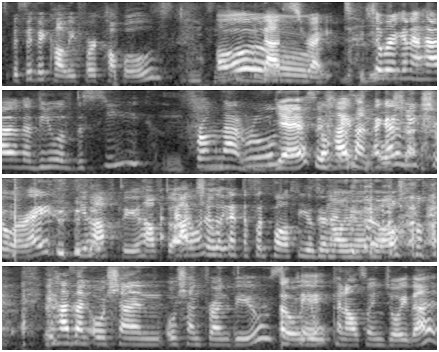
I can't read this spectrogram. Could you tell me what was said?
specifically for couples. Mm -hmm. Oh, that's right. So we're gonna have a view of the sea from that room? Yes, it okay, has an I gotta make sure, right? you have to, you have to. I don't want to look at the football field when no, I no, no. it has an ocean, ocean front view, so okay. you can also enjoy that.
